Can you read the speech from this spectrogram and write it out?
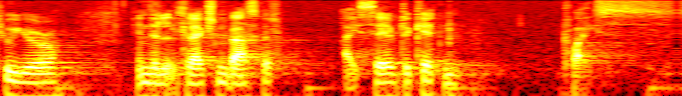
two euro, in the little collection basket. I saved a kitten twice.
